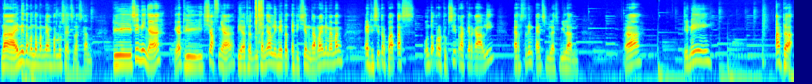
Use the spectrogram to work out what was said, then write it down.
Nah ini teman-teman yang perlu saya jelaskan. Di sininya ya di shaftnya dia ada tulisannya limited edition. Karena ini memang edisi terbatas untuk produksi terakhir kali Airstream N99 ya ini ada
